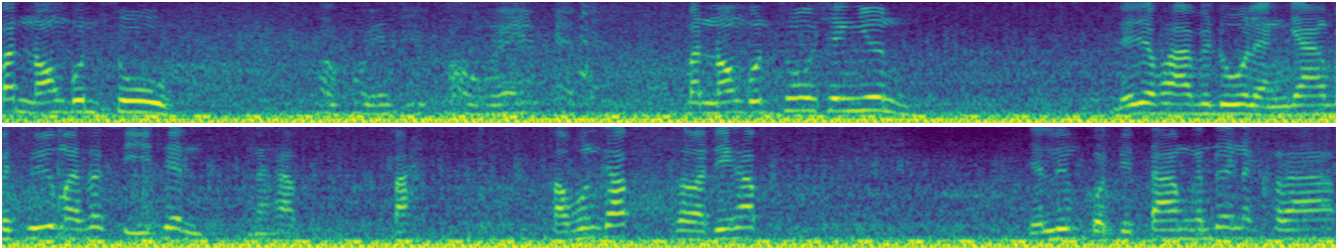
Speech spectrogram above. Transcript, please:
บ้านหนองบุญซูโอ้ยโอ้ย บ้านหนองบุญซูเชียงยืนเดี๋ยวจะพาไปดูแหล่งยางไปซื้อมาสักสีเส้นนะครับไปขอบคุณครับ สวัสดีครับ อย่าลืมกดติดตามกันด้วยนะครับ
